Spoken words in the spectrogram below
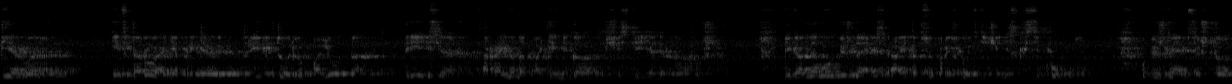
Первое. И второе, они определяют траекторию полета. Третье, района падения частей ядерного оружия. И когда мы убеждаемся, а это все происходит в течение нескольких секунд, убеждаемся, что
